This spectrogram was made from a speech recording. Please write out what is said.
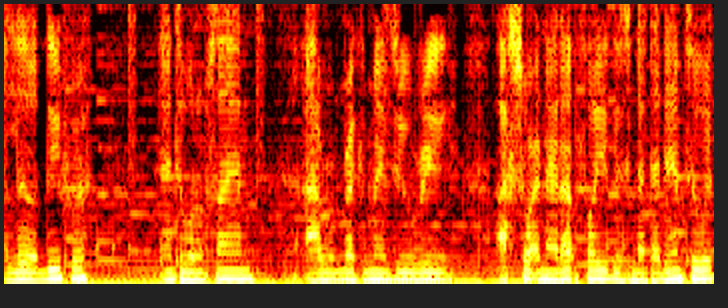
a little deeper into what I'm saying, I recommend you read. I shorten that up for you because you're not that into it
